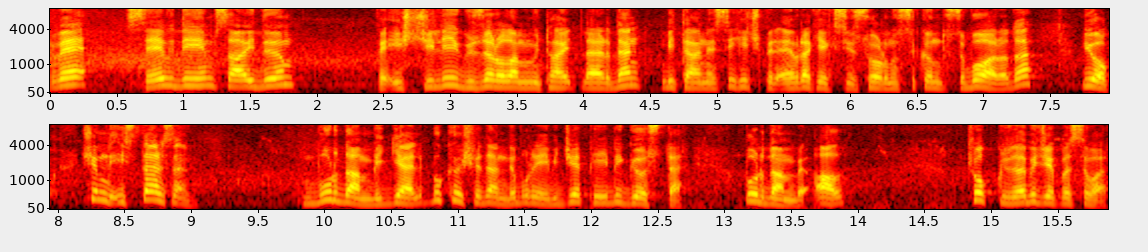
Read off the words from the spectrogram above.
ve sevdiğim, saydığım ve işçiliği güzel olan müteahhitlerden bir tanesi. Hiçbir evrak eksiği sorunu, sıkıntısı bu arada yok. Şimdi istersen buradan bir gel, bu köşeden de buraya bir cepheyi bir göster. Buradan bir al, çok güzel bir cephesi var.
